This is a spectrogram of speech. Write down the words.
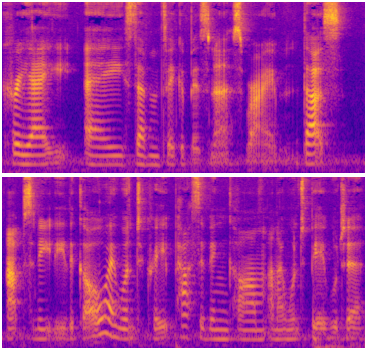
create a seven figure business, right? That's absolutely the goal. I want to create passive income and I want to be able to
